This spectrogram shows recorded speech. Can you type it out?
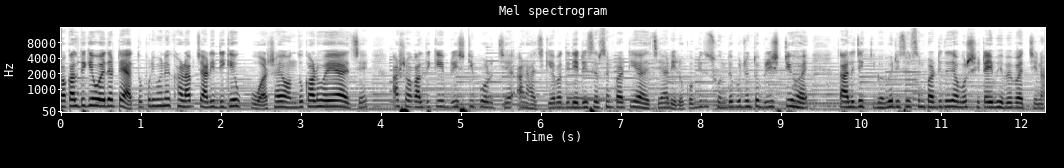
সকাল থেকে ওয়েদারটা এত পরিমাণে খারাপ, চারিদিকে কুয়াশায় অন্ধকার হয়ে আছে, আর সকাল থেকে বৃষ্টি পড়ছে, আর আজকে আবার দিদির রিসেপশন পার্টি আছে, আর এরকম যদি সন্ধে পর্যন্ত বৃষ্টি হয়, তাহলে যে কীভাবে রিসেপশন পার্টিতে যাব সেটাই ভেবে পাচ্ছি না।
